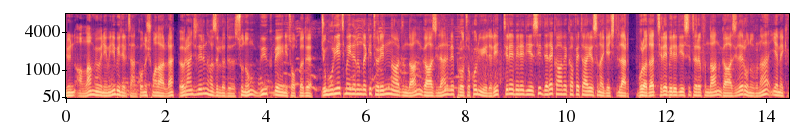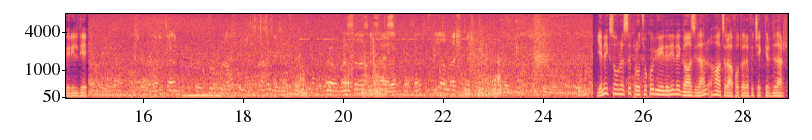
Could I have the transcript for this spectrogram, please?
Günün anlam ve önemini belirten konuşmalarla öğrencilerin hazırladığı sunum büyük beğeni topladı. Cumhuriyet Meydanı'ndaki törenin ardından gaziler ve protokol üyeleri Tire Belediyesi Dere Kahve Kafeteryası'na geçtiler. Burada Tire Belediyesi tarafından gaziler onuruna yemek verildi. Nasılsınız? İyisiniz? İyi Allah'a şükür. Yemek sonrası protokol üyeleri ve gaziler hatıra fotoğrafı çektirdiler.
